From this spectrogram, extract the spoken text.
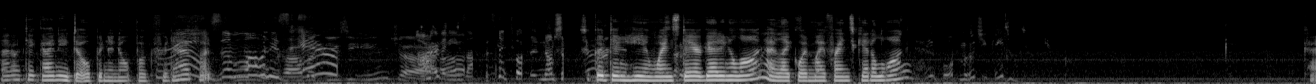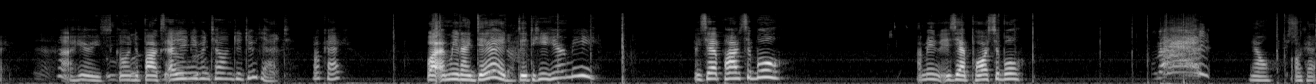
I don't think I need to open a notebook for that, but Simone is air. it's a good thing he and Wednesday are getting along. I like when my friends get along. Ah, here he's going to box. I didn't even tell him to do that. Okay. Well, I mean, I did. Did he hear me? Is that possible? I mean, is that possible? No? Okay.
